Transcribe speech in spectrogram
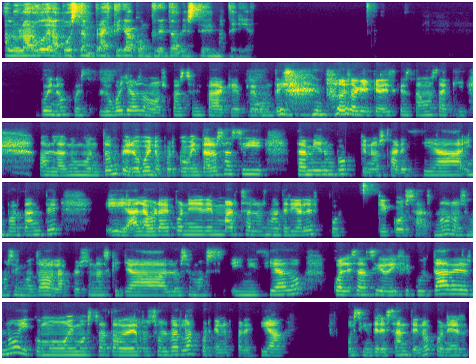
a lo largo de la puesta en práctica concreta de este material. Bueno, pues luego ya os damos paso ¿eh? para que preguntéis todo lo que queréis, que estamos aquí hablando un montón, pero bueno, por comentaros así también un poco que nos parecía importante eh, a la hora de poner en marcha los materiales, pues cosas ¿no? nos hemos encontrado, las personas que ya los hemos iniciado, cuáles han sido dificultades ¿no? y cómo hemos tratado de resolverlas, porque nos parecía pues interesante, ¿no? Poner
